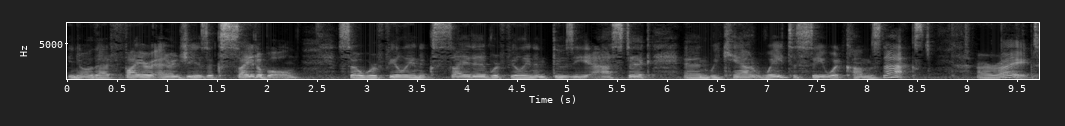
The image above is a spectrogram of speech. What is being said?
You know, that fire energy is excitable. So we're feeling excited, we're feeling enthusiastic, and we can't wait to see what comes next. All right,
